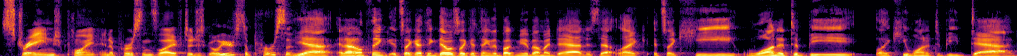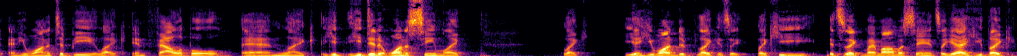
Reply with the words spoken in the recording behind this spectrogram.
strange point in a person's life to just go, oh, you're just a person. Yeah, and I don't think it's like I think that was like a thing that bugged me about my dad is that like it's like he wanted to be like he wanted to be dad and he wanted to be like infallible and like he he didn't want to seem like like yeah he wanted to like it's like like he it's like my mom was saying it's like yeah he'd like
